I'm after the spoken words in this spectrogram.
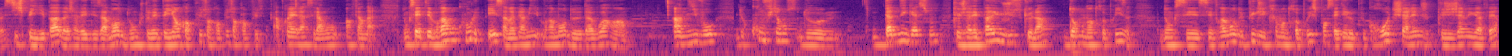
euh, si je payais pas, bah, j'avais des amendes, donc je devais payer encore plus, encore plus, encore plus. Après, là, c'est la roue infernale. Donc ça a été vraiment cool et ça m'a permis vraiment d'avoir un, niveau de confiance, de d'abnégation que j'avais pas eu jusque là dans mon entreprise donc c'est vraiment depuis que j'ai créé mon entreprise je pense que ça a été le plus gros challenge que j'ai jamais eu à faire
